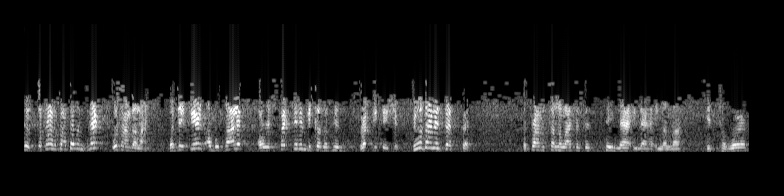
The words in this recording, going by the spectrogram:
was, the Prophet ﷺ's neck was on the line. But they feared Abu Talib or respected him because of his reputation. He was on his deathbed. The Prophet ﷺ said, say La ilaha illallah. It's a word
